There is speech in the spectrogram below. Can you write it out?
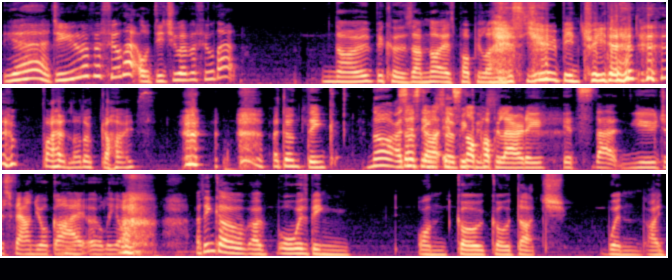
yeah do you ever feel that or did you ever feel that No, because I'm not as popular as you've been treated by a lot of guys. I don't think. No, I don't Sister, think so. it's not popularity. It's that you just found your guy mm. early on. I think I, I've always been on go go Dutch when I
